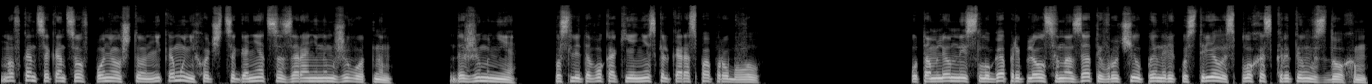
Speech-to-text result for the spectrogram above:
но в конце концов понял, что никому не хочется гоняться за раненым животным. Даже мне, после того, как я несколько раз попробовал. Утомленный слуга приплелся назад и вручил Пенрику стрелы с плохо скрытым вздохом.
